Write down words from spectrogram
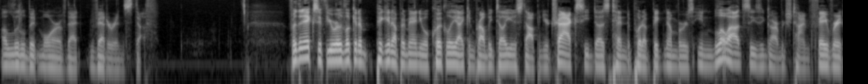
a little bit more of that veteran stuff. For the Knicks, if you were looking to pick it up Immanuel Quickley, I can probably tell you to stop in your tracks. He does tend to put up big numbers in blowouts. He's a garbage time favorite.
